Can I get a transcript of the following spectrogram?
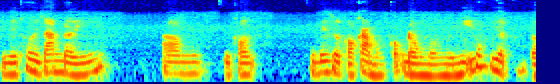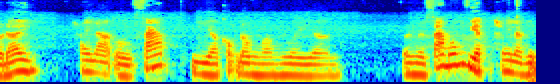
thì cái thời gian đấy um, thì có thì bây giờ có cả một cộng đồng mà người Mỹ gốc Việt ở đây. Hay là ở Pháp thì à, cộng đồng người à, uh, người Pháp gốc Việt hay là Việt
